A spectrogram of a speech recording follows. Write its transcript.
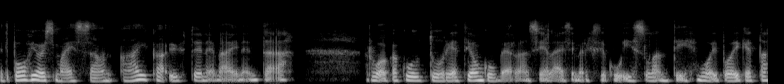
Että Pohjoismaissa on aika yhteneväinen tämä ruokakulttuuri, että jonkun verran siellä esimerkiksi joku Islanti voi poiketa.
